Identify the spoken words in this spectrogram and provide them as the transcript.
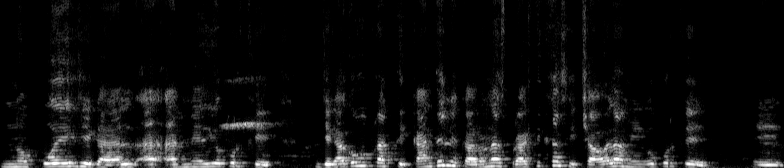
no puede llegar al, al medio porque llega como practicante, le acabaron las prácticas y chao al amigo porque eh,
